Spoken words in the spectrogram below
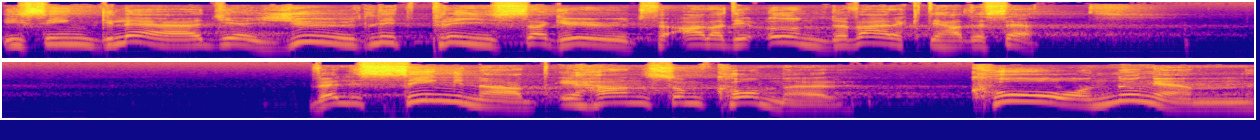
i sin glädje ljudligt prisa Gud för alla de underverk de hade sett. Välsignad är han som kommer, konungen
